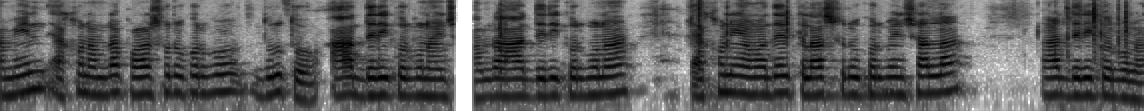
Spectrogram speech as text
আমিন। এখন আমরা পড়া শুরু করব দ্রুত, আর দেরি করব না আমরা আর দেরি করব না, এখনই আমাদের ক্লাস শুরু করব ইনশাআল্লাহ, আর দেরি করব না।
